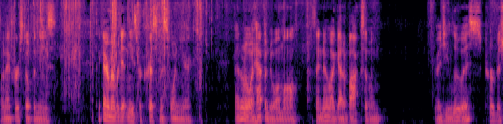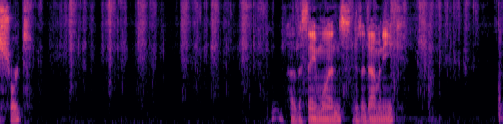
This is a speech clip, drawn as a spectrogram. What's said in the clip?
when I first opened these. I think I remember getting these for Christmas one year. I don't know what happened to them all, because I know I got a box of them. Reggie Lewis, Purvis Short. Uh, the same ones. There's a Dominique. It's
